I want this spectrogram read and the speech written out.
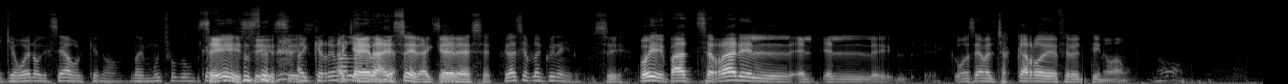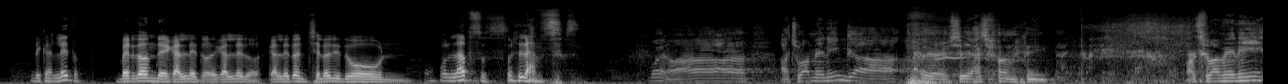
Y qué bueno que sea, porque no, no hay mucho con Sí, sí, sí. hay que Hay que agradecer, hay que Sí. agradecer. Gracias, Blanco y Negro. Sí. Oye, para cerrar el, el, el- el- ¿Cómo se llama? El chascarro de Fiorentino, vamos. De Carleto. Perdón, de Carleto, de Carleto. Carleto Ancelotti tuvo un, Un lapsus. un lapsus. Bueno, a, a Chouameni, a- eh, sí, a Chouameni. A Chouameni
